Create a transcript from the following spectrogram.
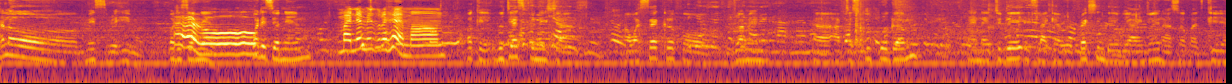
Hello, Miss Rahima. What is your name? What is your name? My name is Rehema. Okay, we just finished uh, our circle for drumming uh, after school program. And uh, today is like a reflection day. We are enjoying ourselves at Korean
